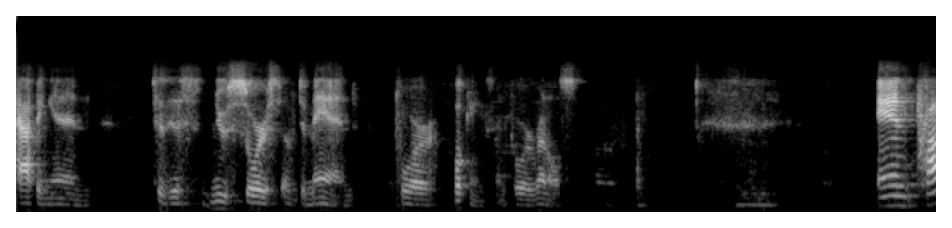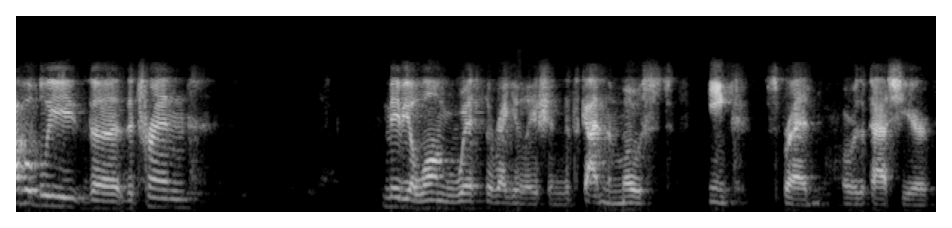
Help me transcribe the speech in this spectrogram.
tapping in to this new source of demand for bookings and for rentals? And probably the, the trend, maybe along with the regulation, that's gotten the most ink spread over the past year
